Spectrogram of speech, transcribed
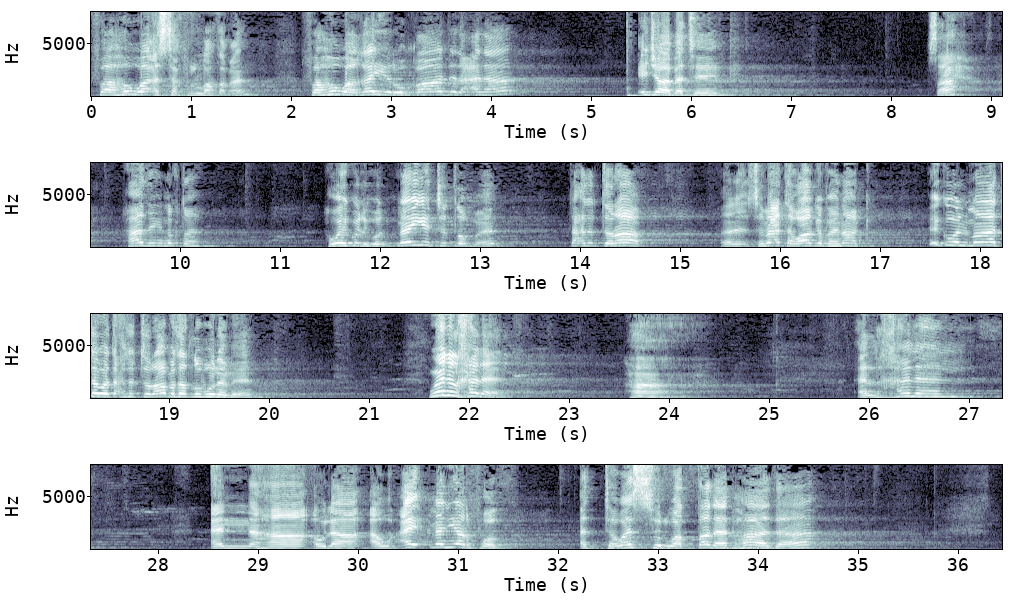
فهو أستغفر الله طبعا. فهو غير قادر على إجابتك. صح؟ هذه نقطة. هو يقول يقول ميت تطلب من تحت التراب. أنا سمعته واقف هناك. يقول مات وتحت التراب فتطلبون منه. وين الخلل؟ ها. الخلل أن هؤلاء أو أي من يرفض التوسل والطلب هذا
